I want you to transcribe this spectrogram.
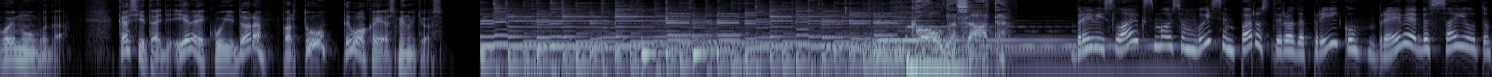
vai novadā. Kas ir tādi ir, ko viņi dara, par to tuvākajās minūtēs. Kolna sāta. Brīvīs laiks mums visiem parasti rada prīku, brīvības sajūtu,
